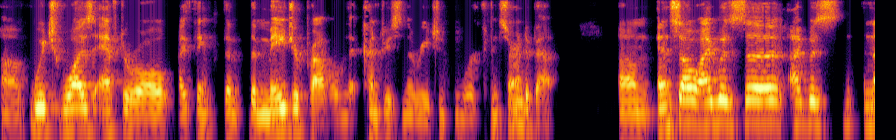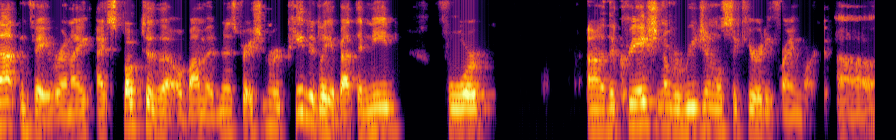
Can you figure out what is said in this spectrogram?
Uh, which was, after all, I think the, the major problem that countries in the region were concerned about. Um, and so I was uh, I was not in favor, and I, I spoke to the Obama administration repeatedly about the need for uh, the creation of a regional security framework, uh,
